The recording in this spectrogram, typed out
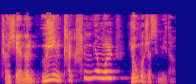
당시에는 의인 단 한 명을 요구하셨습니다.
